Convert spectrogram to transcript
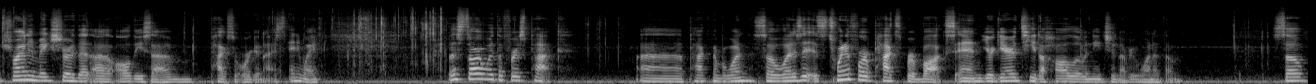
trying to make sure that uh, all these um, packs are organized. Anyway, let's start with the first pack. Uh, pack number one. So what is it? It's 24 packs per box, and you're guaranteed a hollow in each and every one of them. So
